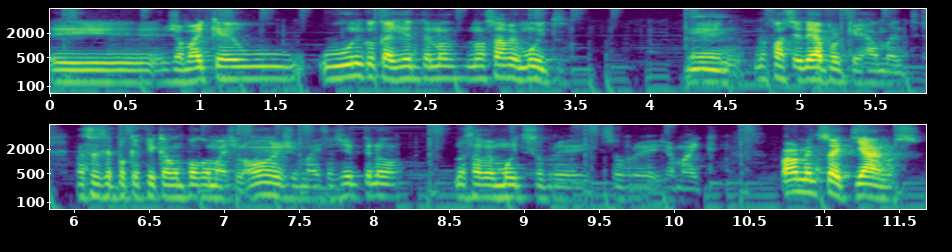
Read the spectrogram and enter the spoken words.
E Jamaica é o, o único que a gente não, não sabe muito. É, hum. não faço ideia porque realmente. Não sei se é porque fica um pouco mais longe, mas a gente não, não sabe muito sobre, sobre Jamaica. Provavelmente os haitianos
